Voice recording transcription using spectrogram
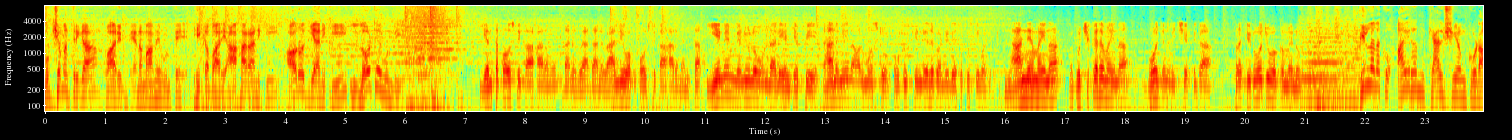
ముఖ్యమంత్రిగా వారి మేనమామే ఉంటే ఇక వారి ఆహారానికి ఆరోగ్యానికి లోటే ఉంది. ఎంత పౌష్టికాహారము దాని దాని వాల్యూ ఆఫ్ పౌష్టికాహారం ఎంత ఏమేం మెన్యూలో ఉండాలి అని చెప్పి దాని మీద ఆల్మోస్ట్ ఒక ఫిఫ్టీన్ డేస్ ట్వంటీ డేస్ కుస్తీ పడి నాణ్యమైన రుచికరమైన భోజనం ఇచ్చేట్టుగా ప్రతిరోజు ఒక మెను పిల్లలకు ఐరన్ కాల్షియం కూడా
